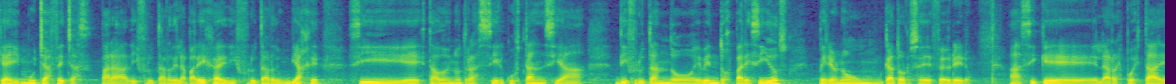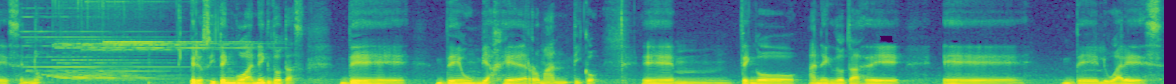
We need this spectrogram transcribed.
hay muchas fechas para disfrutar de la pareja y disfrutar de un viaje. Si he estado en otras circunstancias disfrutando eventos parecidos, pero no un 14 de febrero. Así que la respuesta es no. Pero sí tengo anécdotas de de un viaje romántico. Em, tengo anécdotas de, eh, de lugares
